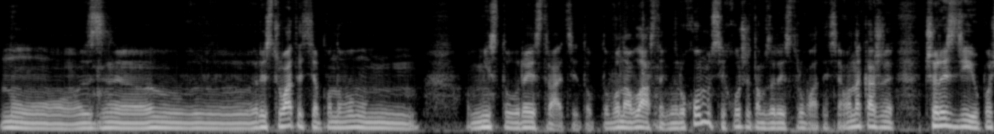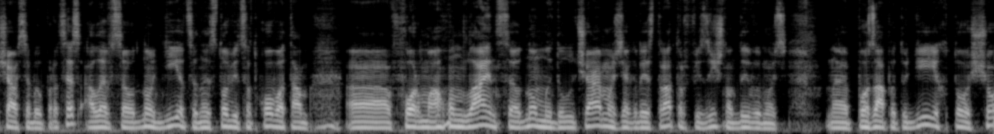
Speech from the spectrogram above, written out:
ну, з, е, реєструватися по новому місту реєстрації. Тобто вона власник нерухомості, хоче там зареєструватися. Вона каже, через дію почався би процес, але все одно дія це не 100% там е, форма онлайн. Все одно ми долучаємось як реєстратор, фізично дивимось е, по запиту дії, хто що,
